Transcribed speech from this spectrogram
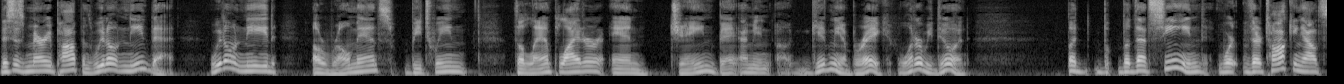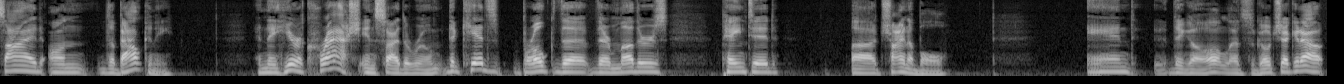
This is Mary Poppins. We don't need that. We don't need a romance between the lamplighter and Jane. I mean, uh, give me a break. What are we doing? But, but that scene where they're talking outside on the balcony, and they hear a crash inside the room. The kids broke the their mother's painted uh, china bowl, and they go, "Oh, let's go check it out."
